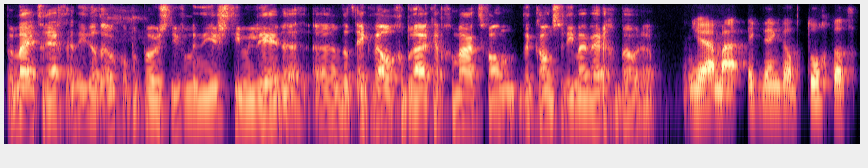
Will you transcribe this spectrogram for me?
bij mij terecht en die dat ook op een positieve manier stimuleerden, uh, dat ik wel gebruik heb gemaakt van de kansen die mij werden geboden. Ja, maar ik denk dan toch dat,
